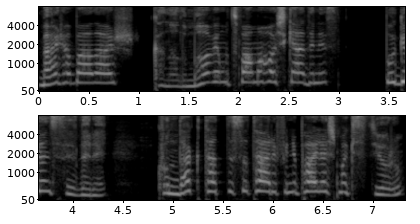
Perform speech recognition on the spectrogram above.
Merhabalar, kanalıma ve mutfağıma hoş geldiniz. Bugün sizlere kundak tatlısı tarifini paylaşmak istiyorum.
